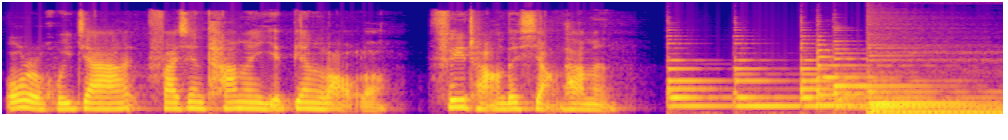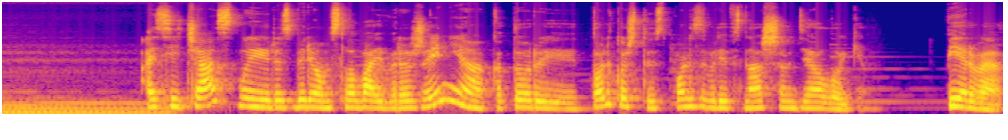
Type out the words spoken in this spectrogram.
偶尔回家发现他们也变老了，非常的想他们。 А сейчас мы разберем слова и выражения, которые только что использовали в нашем диалоге. Первое.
